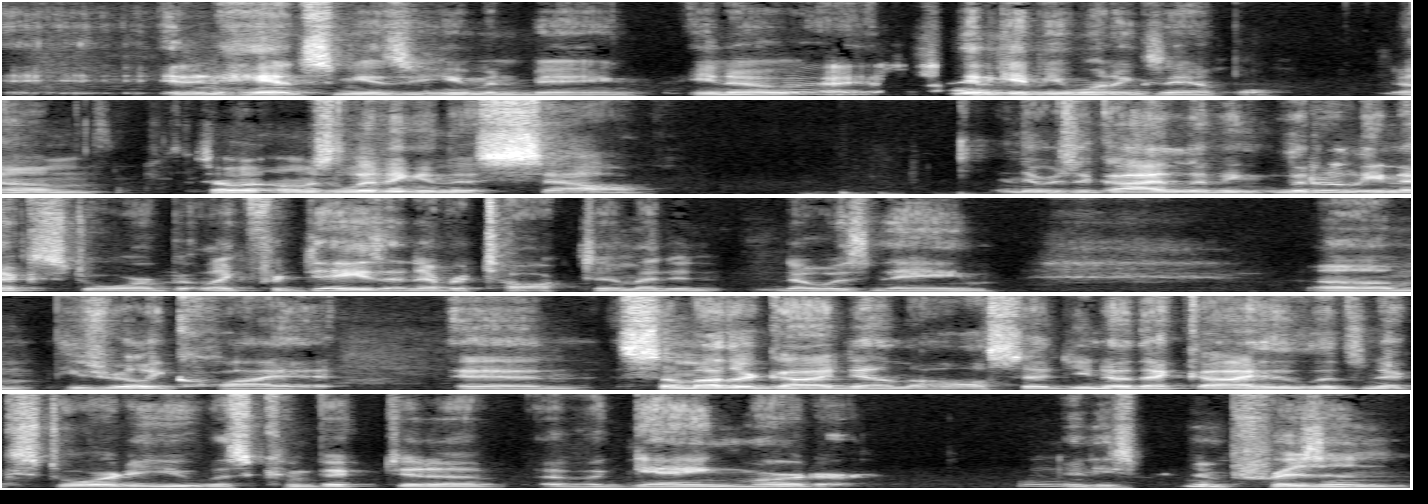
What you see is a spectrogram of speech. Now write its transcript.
it enhanced me as a human being you know mm. I, am going to give you one example um, so i was living in this cell and there was a guy living literally next door but like for days i never talked to him i didn't know his name um, he's really quiet and some other guy down the hall said you know that guy who lives next door to you was convicted of, of a gang murder mm. and he's been in prison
